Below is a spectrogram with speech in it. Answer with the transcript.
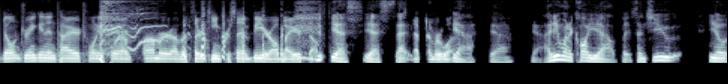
Don't drink an entire 24 ounce bomber of a 13% beer all by yourself. Yes, yes. That, step number one. Yeah, yeah, yeah. I didn't want to call you out, but since you, you know,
